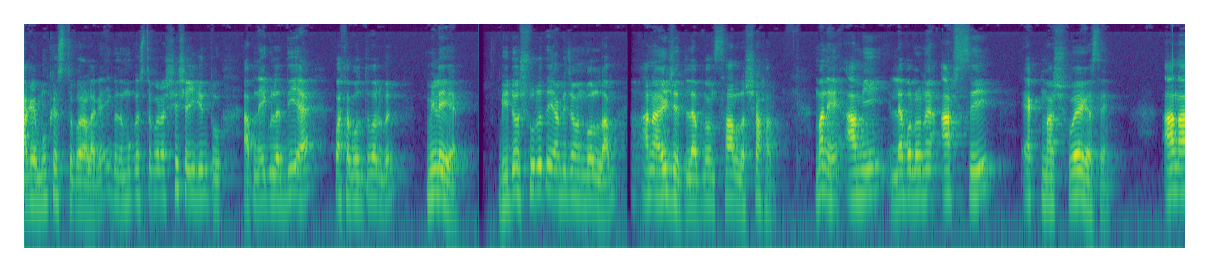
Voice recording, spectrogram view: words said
আগে মুখস্থ করা লাগে। এগুলো মুখস্থ করার শেষেই কিন্তু আপনি এগুলো দিয়ে কথা বলতে পারবেন, মিলিয়ে। ভিডিও শুরুতেই আমি যেমন বললাম, আনা ইজিত লেবলন সাল শাহর। মানে আমি লেবলনে আসছি এক মাস হয়ে গেছে। আনা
